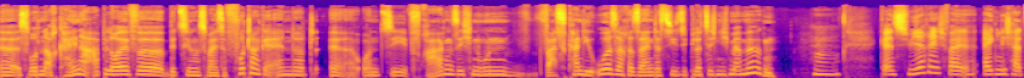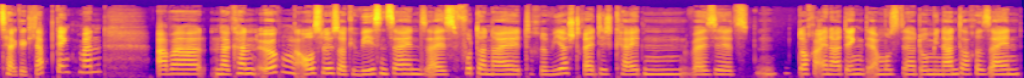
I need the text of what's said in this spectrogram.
Äh, es wurden auch keine Abläufe beziehungsweise Futter geändert. Äh, und sie fragen sich nun, was kann die Ursache sein, dass sie sie plötzlich nicht mehr mögen? Hm. Ganz schwierig, weil eigentlich hat es ja geklappt, denkt man. Aber da kann irgendein Auslöser gewesen sein, sei es Futterneid, Revierstreitigkeiten, weil sie jetzt doch einer denkt, er muss der Dominantere sein.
